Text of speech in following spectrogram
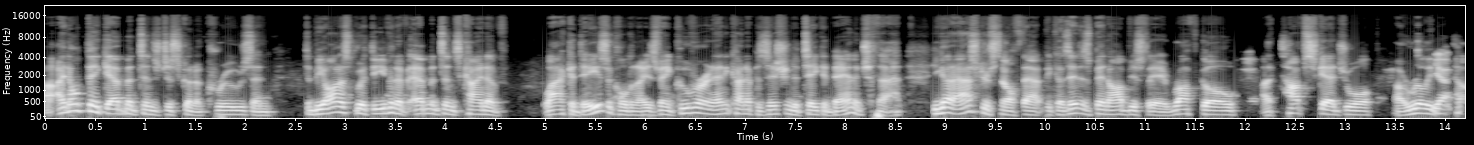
uh, I don't think Edmonton's just going to cruise. And to be honest with you, even if Edmonton's kind of lackadaisical tonight, is Vancouver in any kind of position to take advantage of that? You got to ask yourself that because it has been obviously a rough go, a tough schedule, a really yeah. tough,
